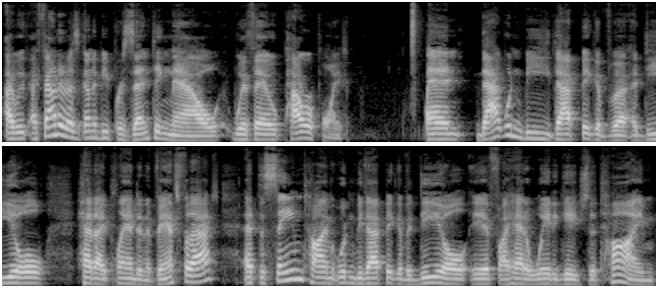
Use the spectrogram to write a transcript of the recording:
I, w- I found out I was going to be presenting now without PowerPoint. And that wouldn't be that big of a, a deal had I planned in advance for that. At the same time, it wouldn't be that big of a deal if I had a way to gauge the time.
